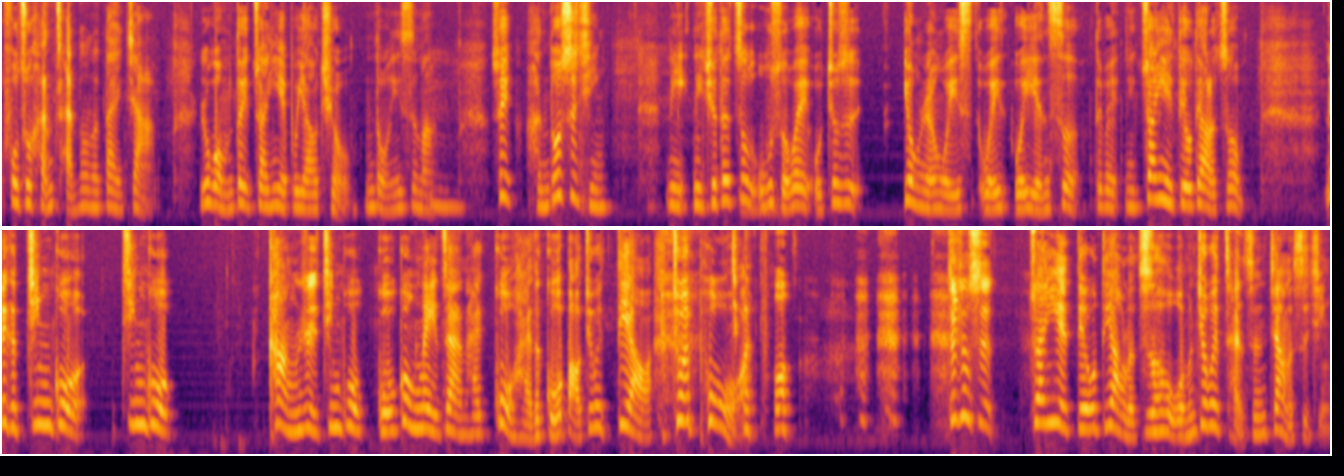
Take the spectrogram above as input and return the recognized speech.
付出很惨痛的代价。如果我们对专业不要求，你懂我意思吗？所以很多事情，你你觉得这无所谓，我就是。用人为为为颜色，对不对？你专业丢掉了之后，那个经过经过抗日、经过国共内战还过海的国宝就会掉啊，就会破啊，破。这就是专业丢掉了之后，我们就会产生这样的事情。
